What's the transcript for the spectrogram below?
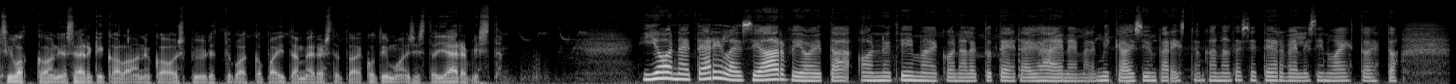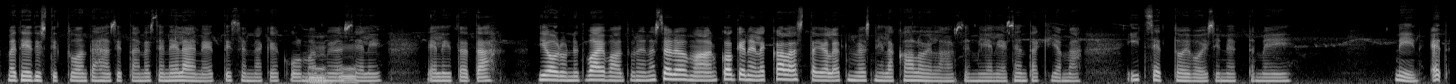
silakkaan ja särkikalaan, joka olisi pyydetty vaikkapa Itämerestä tai kotimaisista järvistä. Joo, näitä erilaisia arvioita on nyt viime aikoina alettu tehdä yhä enemmän, että mikä olisi ympäristön kannalta se terveellisin vaihtoehto. Mä tietysti tuon tähän sitten aina sen eläineettisen näkökulman mm-hmm. myös, eli, eli tota, joudun nyt vaivaantuneena sanomaan kokeneelle kalastajalle, että myös niillä kaloilla on se mieli ja sen takia mä itse toivoisin, että me ei, niin, että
